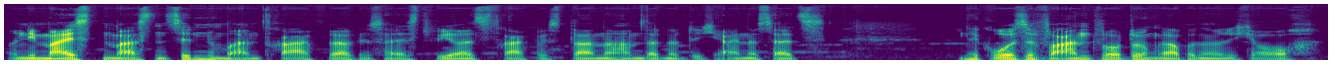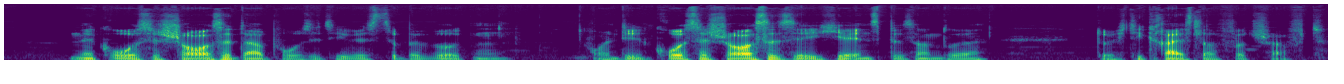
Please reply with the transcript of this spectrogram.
Und die meisten Massen sind nun mal im Tragwerk. Das heißt, wir als Tragwerksplaner haben da natürlich einerseits eine große Verantwortung, aber natürlich auch eine große Chance, da Positives zu bewirken. Und die große Chance sehe ich hier insbesondere durch die Kreislaufwirtschaft.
